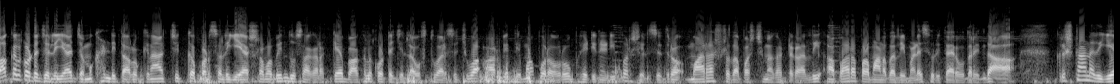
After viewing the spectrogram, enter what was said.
ಬಾಗಲಕೋಟೆ ಜಿಲ್ಲೆಯ ಜಮಖಂಡಿ ತಾಲೂಕಿನ ಚಿಕ್ಕಪಡಸಲಿಗೆಯ ಶ್ರಮಬಿಂದು ಸಾಗರಕ್ಕೆ ಬಾಗಲಕೋಟೆ ಜಿಲ್ಲಾ ಉಸ್ತುವಾರಿ ಸಚಿವ ಆರ್ ಬಿ ತಿಮ್ಮಾಪುರ ಅವರು ಭೇಟಿ ನೀಡಿ ಪರಿಶೀಲಿಸಿದರು. ಮಹಾರಾಷ್ಟ್ರದ ಪಶ್ಚಿಮ ಘಟ್ಟಗಳಲ್ಲಿ ಅಪಾರ ಪ್ರಮಾಣದಲ್ಲಿ ಮಳೆ ಸುರಿತಾ ಇರುವುದರಿಂದ ಕೃಷ್ಣಾ ನದಿಗೆ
